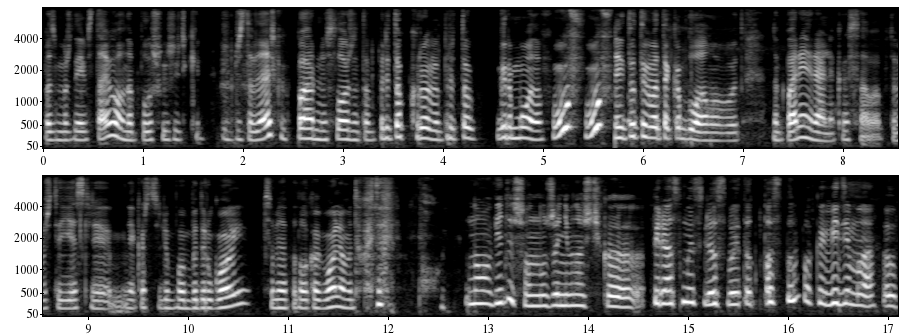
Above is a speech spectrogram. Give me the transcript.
возможно, и вставил на полшишечки. Представляешь, как парню сложно, там, приток крови, приток гормонов, уф, уф. И тут его так обламывают. Но парень реально красава, потому что если, мне кажется, любой бы другой, особенно под алкоголем, он такой, похуй. Но, видишь, он уже немножечко переосмыслил свой этот поступок, и, видимо, в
